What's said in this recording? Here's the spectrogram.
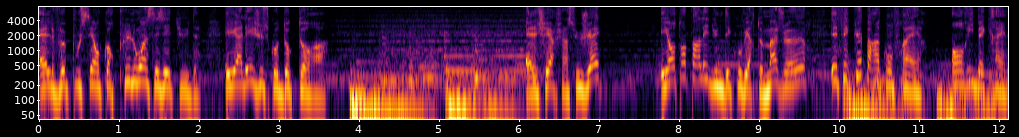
Elle veut pousser encore plus loin ses études et aller jusqu'au doctorat. Elle cherche un sujet et entend parler d'une découverte majeure effectuée par un confrère, Henri Becquerel.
